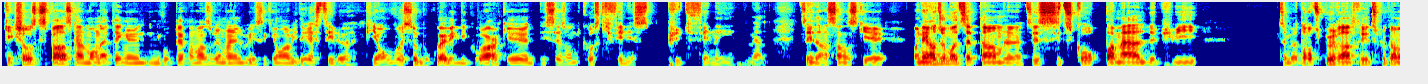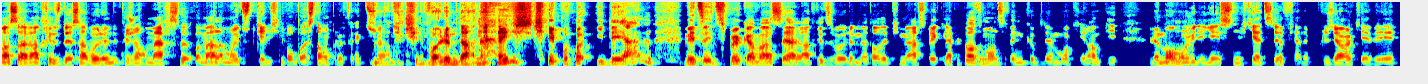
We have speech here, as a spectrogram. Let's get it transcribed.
quelque chose qui se passe quand le monde atteint un niveau de performance vraiment élevé, c'est qu'ils ont envie de rester là. Puis on voit ça beaucoup avec des coureurs que des saisons de course qui finissent plus de finir, man. Tu sais, dans le sens que on est rendu au mois de septembre, là. si tu cours pas mal depuis mettons, tu peux rentrer, tu peux commencer à rentrer du 200 volume depuis genre mars, là, pas mal, à moins que tu te qualifies pour Boston, puis fait que tu rentres le volume dans la qui n'est pas idéal, mais tu peux commencer à rentrer du volume, mettons, depuis mars. Fait la plupart du monde, ça fait une couple de mois qui rentrent, puis le monde a eu des gains significatifs. Il y en a plusieurs qui avaient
